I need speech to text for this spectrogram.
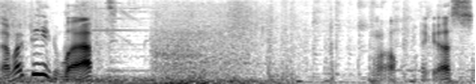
Am I being lapped? Well, I guess.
